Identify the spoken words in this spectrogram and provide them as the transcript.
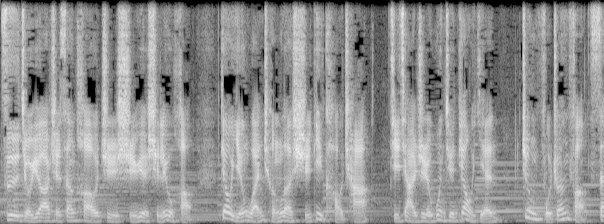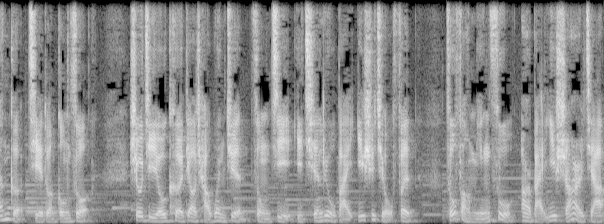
自九月二十三号至十月十六号，调研完成了实地考察、节假日问卷调研、政府专访三个阶段工作，收集游客调查问卷总计一千六百一十九份，走访民宿二百一十二家，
